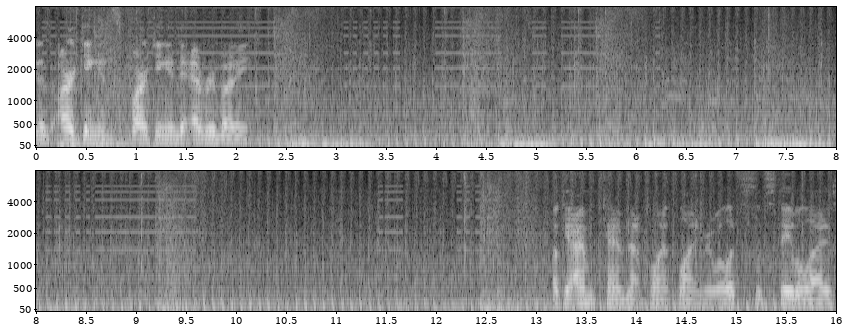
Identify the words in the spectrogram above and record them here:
goes arcing and sparking into everybody. Okay, I'm kind of not flying, flying very well. Let's let's stabilize.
